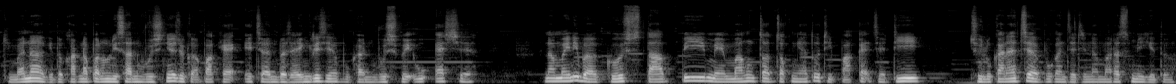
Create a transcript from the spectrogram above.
gimana gitu karena penulisan wushnya juga pakai ejaan bahasa Inggris ya bukan wush WUS ya. Nama ini bagus tapi memang cocoknya tuh dipakai jadi julukan aja bukan jadi nama resmi gitu.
